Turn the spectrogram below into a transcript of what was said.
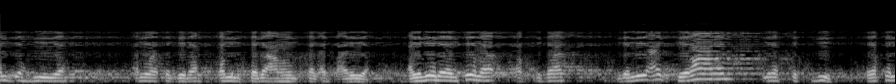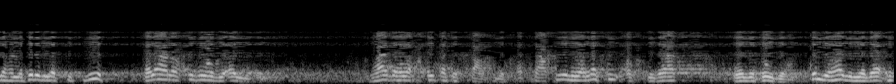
الجهمية المعتزلة ومن اتبعهم كالأشعرية. الذين ينفون الصفات جميعا فرارا من التثبيت فيقول نحن نفر من التثبيت فلا نصفه بأي هذا هو حقيقة التعطيل، التعطيل هو نفي الصفات وجحودها، كل هذه المباحث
